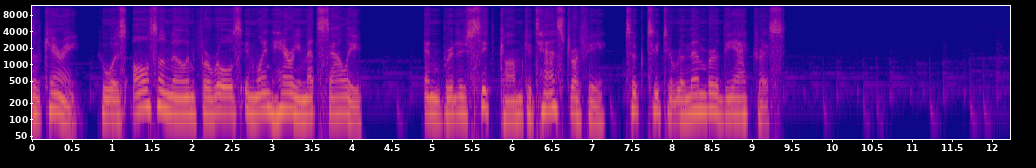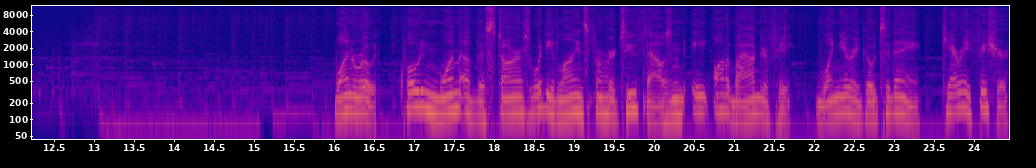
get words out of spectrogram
of Carrie, who was also known for roles in When Harry Met Sally and British sitcom Catastrophe, took to to remember the actress. One wrote, quoting one of the star's witty lines from her 2008 autobiography, one year ago today, Carrie Fisher,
